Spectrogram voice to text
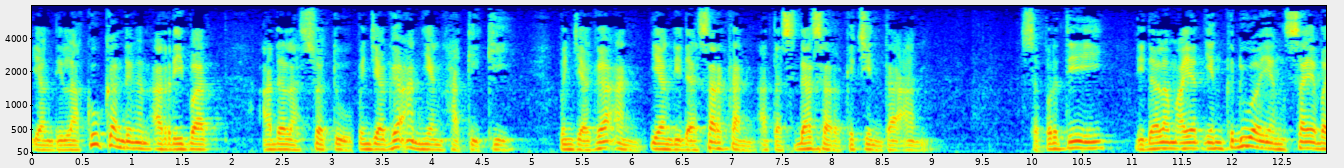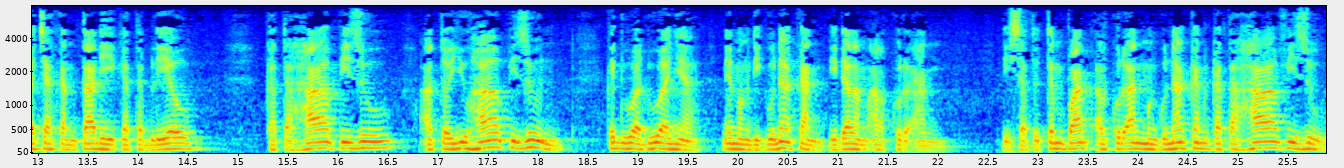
yang dilakukan dengan arribat adalah suatu penjagaan yang hakiki, penjagaan yang didasarkan atas dasar kecintaan. Seperti di dalam ayat yang kedua yang saya bacakan tadi kata beliau, Kata hafizu atau yuhafizun, kedua-duanya memang digunakan di dalam Al-Quran. Di satu tempat Al-Quran menggunakan kata hafizu,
